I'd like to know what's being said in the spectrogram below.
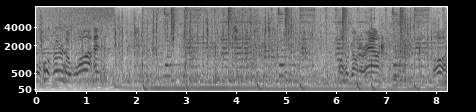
Oh. Oh, we're going around. Oh,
